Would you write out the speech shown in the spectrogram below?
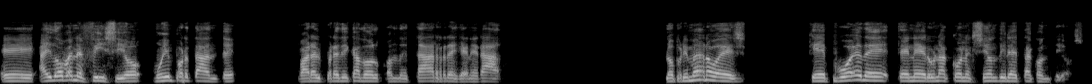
eh, hay dos beneficios muy importantes para el predicador cuando está regenerado. Lo primero es que puede tener una conexión directa con Dios.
